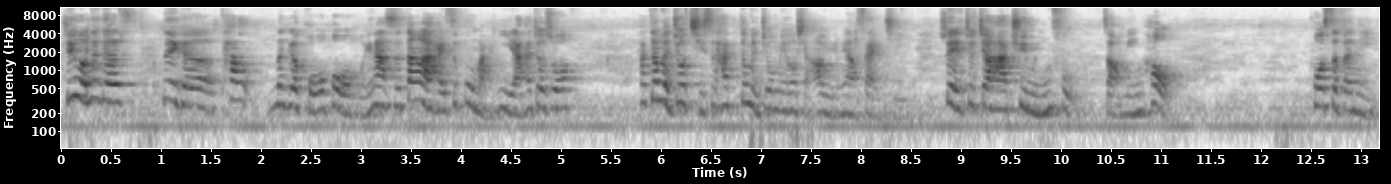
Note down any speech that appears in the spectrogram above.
结果那个那个他那个婆婆维纳斯当然还是不满意啊，她就说她根本就其实她根本就没有想要原谅赛姬，所以就叫他去冥府找冥后波瑟芬妮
